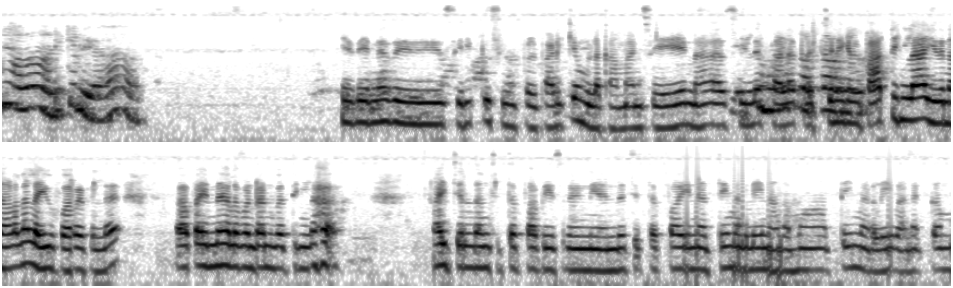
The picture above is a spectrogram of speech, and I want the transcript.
மணி அதான் அடிக்கலையா இது என்னது சிரிப்பு சிம்பிள். படிக்க முடியல கமெண்ட்ஸே நான் சில பல பிரச்சனைகள் பார்த்தீங்களா இதனால தான் லைவ் போடுறதில்ல பாப்பா என்ன வேலை பண்ணுறான்னு பார்த்தீங்களா ஹாய் செல்லம் சித்தப்பா பேசுகிறேன் எந்த சித்தப்பா என் அத்தை மகளே நலமா அத்தை மகளே வணக்கம்.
